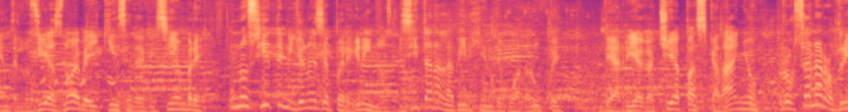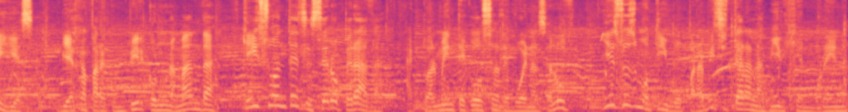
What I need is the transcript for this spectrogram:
entre los días 9 y 15 de diciembre, unos 7 millones de peregrinos visitan a la Virgen de Guadalupe. De Arriaga, Chiapas, cada año, Roxana Rodríguez viaja para cumplir con una manda que hizo antes de ser operada, actualmente goza de buena salud y eso es motivo para visitar a la Virgen Morena.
